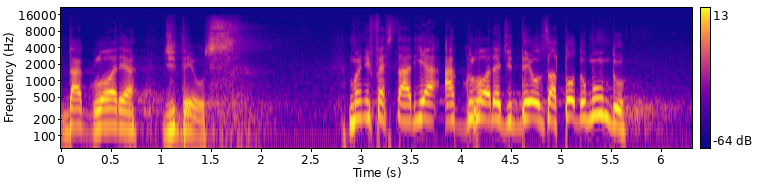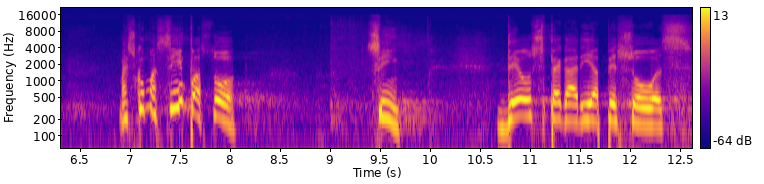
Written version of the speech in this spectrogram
da glória de Deus. Manifestaria a glória de Deus a todo mundo. Mas como assim, pastor? Sim, Deus pegaria pessoas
